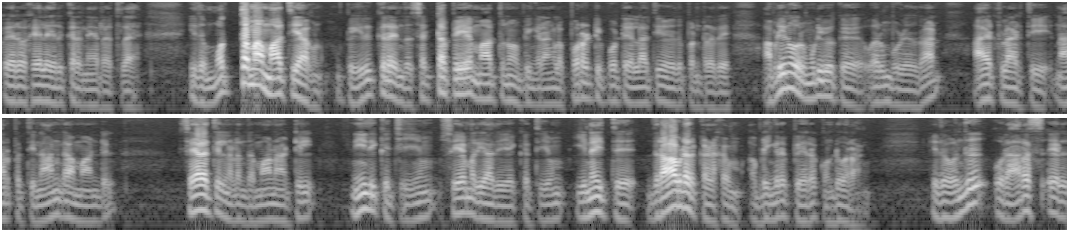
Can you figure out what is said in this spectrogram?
வேறு வகையில் இருக்கிற நேரத்தில் இதை மொத்தமாக மாற்றி ஆகணும். இப்போ இருக்கிற இந்த செட்டப்பையே மாற்றணும் அப்படிங்கிறாங்களே புரட்டி போட்டு எல்லாத்தையும் இது பண்ணுறது அப்படின்னு ஒரு முடிவுக்கு வரும்பொழுது தான் ஆயிரத்தி தொள்ளாயிரத்தி நாற்பத்தி நான்காம் ஆண்டில் சேலத்தில் நடந்த மாநாட்டில் நீதி கட்சியும் சுயமரியாதை இயக்கத்தையும் இணைத்து திராவிடர் கழகம் அப்படிங்கிற பேரை கொண்டு வராங்க. இது வந்து ஒரு அரசியல்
